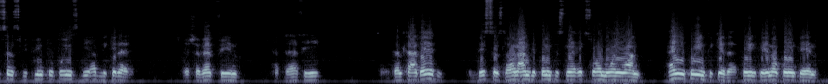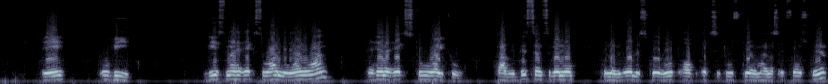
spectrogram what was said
distance between two points دي قبل كده. يا شباب فين؟ خدتها في تالتة إعدادي. ال distance لو أنا عندي point اسمها x1 y1 أي point كده point هنا وبوينت هنا. A و B. دي اسمها x1 y1 هنا x2 y2 طب ال distance بينهم كنا بنقول square root of x2 square minus x1 square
